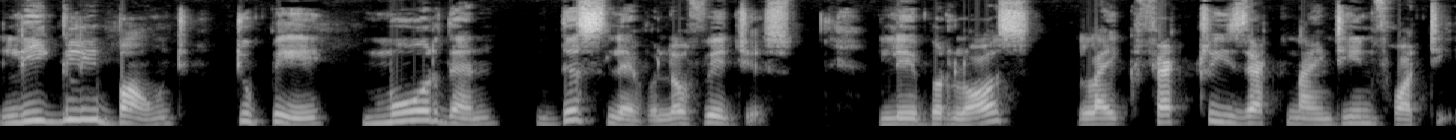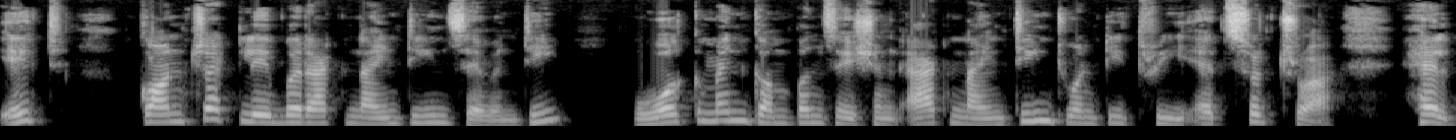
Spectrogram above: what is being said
legally bound to pay more than this level of wages. Labor laws like Factories Act 1948, Contract Labor Act 1970, Workmen Compensation Act 1923, etc., help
